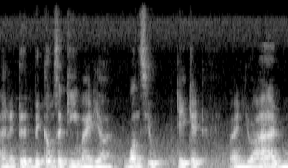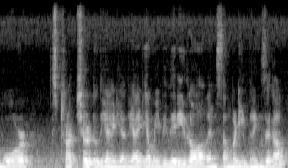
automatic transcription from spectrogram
and it, it becomes a team idea once you take it and you add more structure to the idea the idea may be very raw when somebody brings it up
